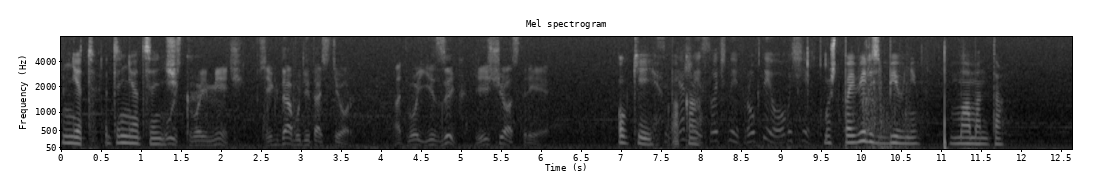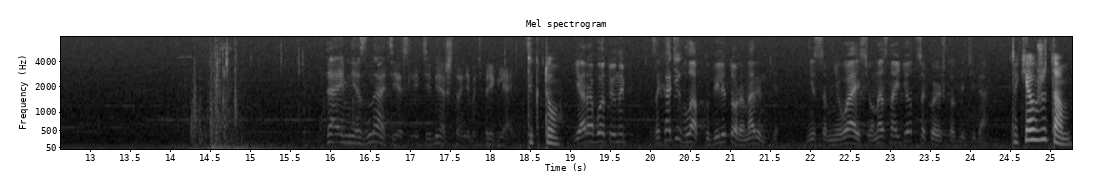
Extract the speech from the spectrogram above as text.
Нет, это не оценщик. Пусть твой меч всегда будет остер, а твой язык еще острее. Окей, пока. Свежие сочные фрукты и овощи. Может, появились бивни мамонта. Дай мне знать, если тебе что-нибудь приглянет. Ты кто? Я работаю на... Заходи в лавку билетора на рынке. Не сомневайся, у нас найдется кое-что для тебя. Так я уже там.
